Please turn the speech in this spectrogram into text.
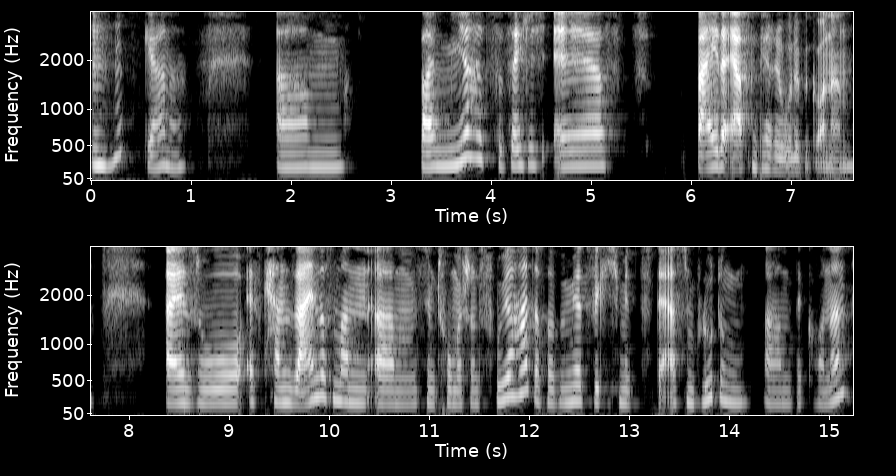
Mhm, gerne. Ähm bei mir hat es tatsächlich erst bei der ersten Periode begonnen. Also es kann sein, dass man ähm, Symptome schon früher hat, aber bei mir hat es wirklich mit der ersten Blutung ähm, begonnen.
